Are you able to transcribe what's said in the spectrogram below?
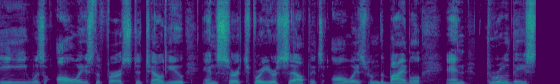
He was always the first to tell you and search for yourself. It's always from the Bible. And through these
